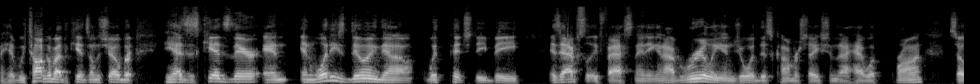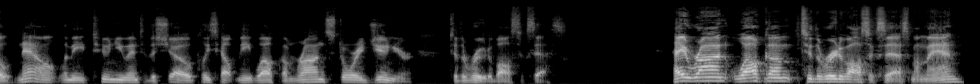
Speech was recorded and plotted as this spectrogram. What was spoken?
my head. We talk about the kids on the show, but he has his kids there, and and what he's doing now with PitchDB is absolutely fascinating. And I've really enjoyed this conversation that I had with Ron. So now let me tune you into the show. Please help me welcome Ron Story Jr. to the root of all success. Hey, Ron, welcome to the root of all success, my man.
